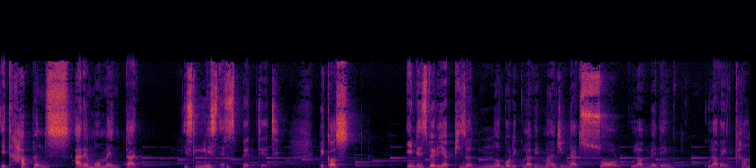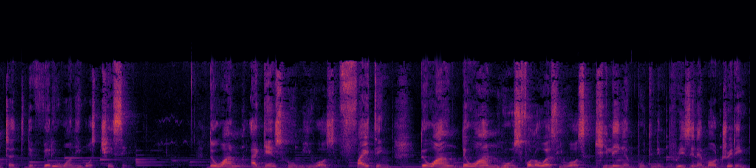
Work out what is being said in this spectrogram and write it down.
it happens at a moment that is least expected. Because in this very episode, nobody could have imagined that Saul could have made could have encountered the very one he was chasing the one against whom he was fighting, the one, the one whose followers he was killing and putting in prison and maltreating.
